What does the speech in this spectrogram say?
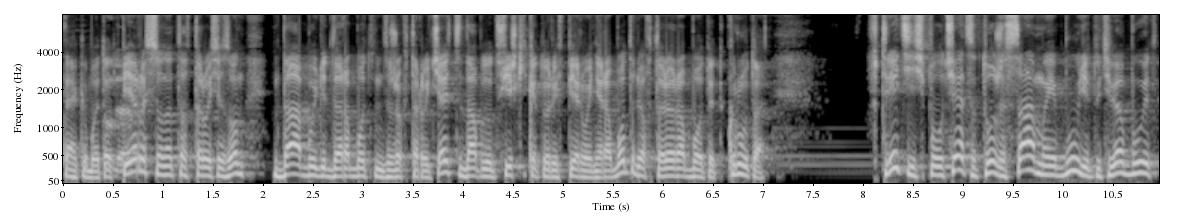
Так и будет. Вот да. первый сезон это второй сезон. Да, будет доработан движок второй части, да, будут фишки, которые в первой не работали, а второй работают. Круто. В третьей, получается, то же самое будет. У тебя будет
